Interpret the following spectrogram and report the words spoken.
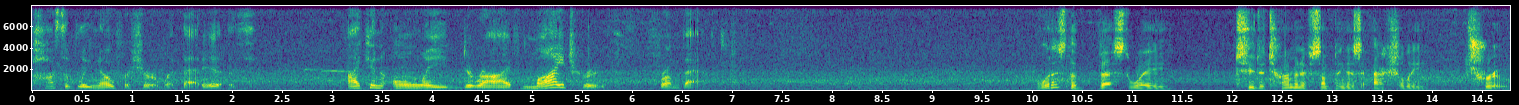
possibly know for sure what that is. I can only derive my truth from that. What is the best way to determine if something is actually true?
